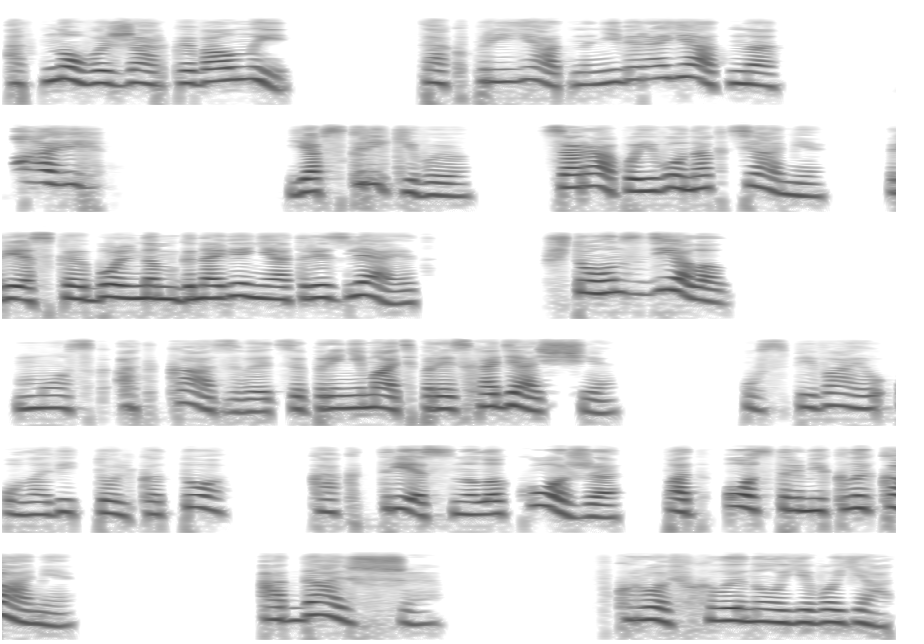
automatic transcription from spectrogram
от новой жаркой волны. Так приятно, невероятно! Ай! Я вскрикиваю, царапаю его ногтями. Резкая боль на мгновение отрезляет. Что он сделал? Мозг отказывается принимать происходящее. Успеваю уловить только то, как треснула кожа под острыми клыками. А дальше в кровь хлынул его яд.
